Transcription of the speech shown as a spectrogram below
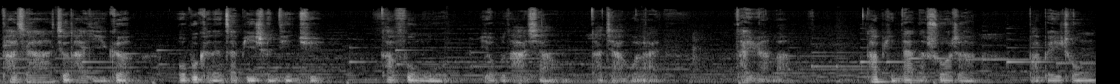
他家就他一个，我不可能在 B 城定居。他父母又不大想他嫁过来，太远了。他平淡地说着，把杯中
